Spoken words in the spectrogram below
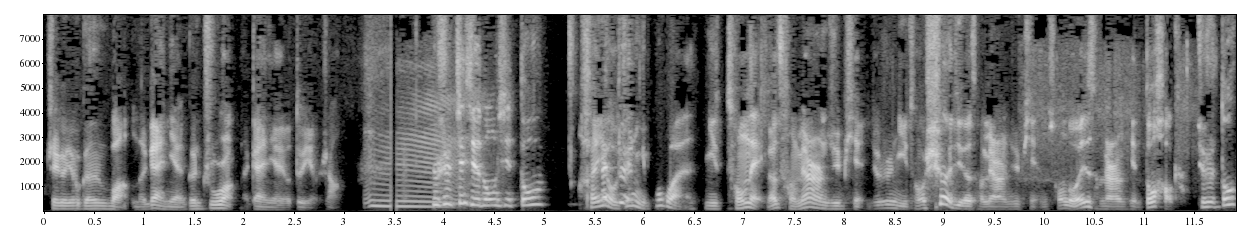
这个又跟网的概念、跟蛛网的概念又对应上。嗯，就是这些东西都很有，就你不管你从哪个层面上去品，就是你从设计的层面上去品，从逻辑层面上品都好看，就是都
